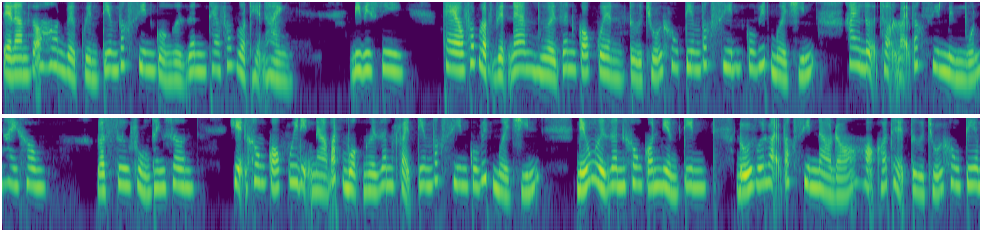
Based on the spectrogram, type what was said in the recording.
để làm rõ hơn về quyền tiêm vaccine của người dân theo pháp luật hiện hành. BBC Theo pháp luật Việt Nam, người dân có quyền từ chối không tiêm vaccine COVID-19 hay lựa chọn loại vaccine mình muốn hay không. Luật sư Phùng Thanh Sơn, hiện không có quy định nào bắt buộc người dân phải tiêm vaccine COVID-19. Nếu người dân không có niềm tin đối với loại vaccine nào đó, họ có thể từ chối không tiêm.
